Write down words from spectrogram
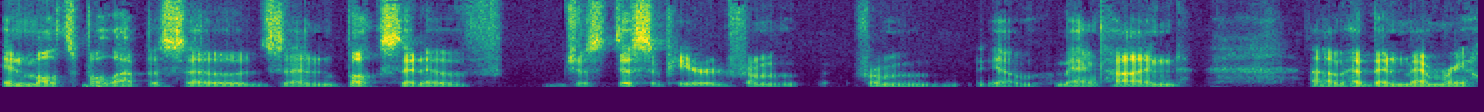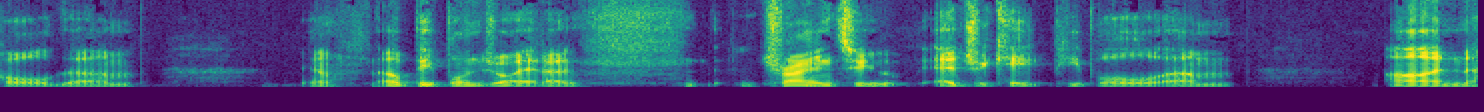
in multiple episodes and books that have just disappeared from from you know mankind um, have been memory hold um you know, oh, people enjoy it. I'm trying to educate people um, on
